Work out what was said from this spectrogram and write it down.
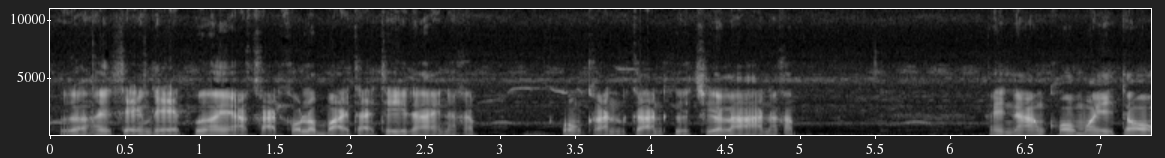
เพื่อให้แสงแดดเพื่อให้อากาศเขาระบายถ่ายเทได้นะครับ ป้องกันการเกิดเชื้อรานะครับ ให้น้ำก็ไม่ต้อง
